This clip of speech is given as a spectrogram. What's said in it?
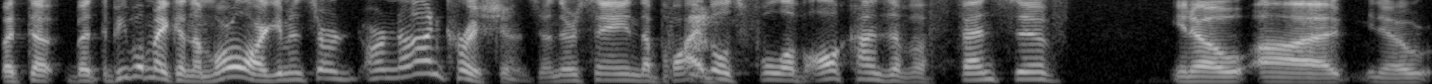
But the but the people making the moral arguments are, are non-Christians, and they're saying the Bible's full of all kinds of offensive, you know, uh, you know,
